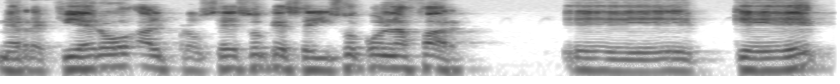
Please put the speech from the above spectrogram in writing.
me refiero al proceso que se hizo con la FARC, eh, que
